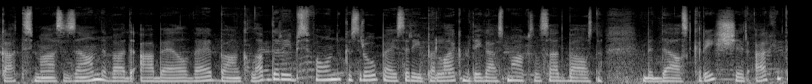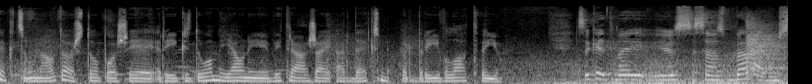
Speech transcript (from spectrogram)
Katrs māsa Zanda vada ABLV banka labdarības fondu, kas rūpējas arī par laikmetīgās mākslas atbalstu, bet dēls Krišs ir arhitekts un autors topošajai Rīgas doma jaunajai vitrāžai ar deksmi par brīvu Latviju. Sakiet, vai jūs savus bērnus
